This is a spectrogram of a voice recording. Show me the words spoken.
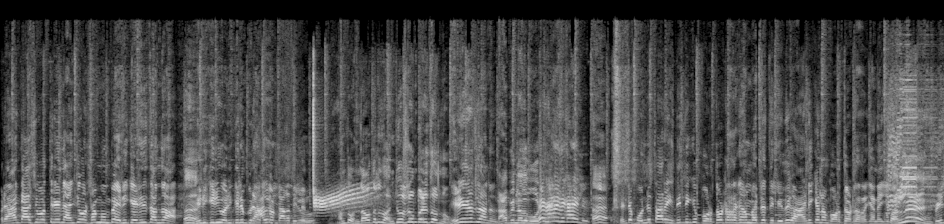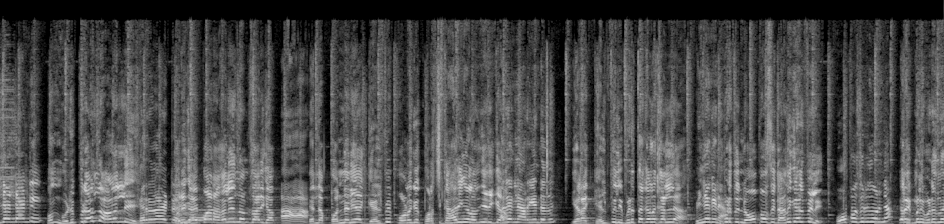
ഭ്രാന്താശുപത്രിയിൽ നിന്ന് അഞ്ചു വർഷം മുമ്പ് എനിക്ക് എഴുതി തന്നതാ. എനിക്ക് ഇനി ഒരിക്കലും ഭ്രാന്ത് ഉണ്ടാകത്തില്ലെന്ന് അന്ത് അഞ്ചു വർഷം പഴി തന്നു? എഴുതി തന്നതാണ് ഞാൻ പിന്നെ അത് പോട്ടെ. ഏ, കായൽ, കായൽ. ഏ. എന്റെ പൊന്നുത്താറ ഇതില്ലെങ്കിൽ പുറത്തോട്ട് ഇറങ്ങാൻ പറ്റത്തില്ല. ഇത് കാണിക്കണം പുറത്തോട്ട് ഇറങ്ങണമെങ്കിൽ തന്നെ? പിന്നെ അല്ലാണ്ട് അപ്പം മുഴുപ്പിരാന്താണല്ലേ ചെറുതായിട്ട്. ഒരു കൈപ്പാട് അകലെയും സംസാരിക്കാം. ആ, ആ. എന്റെ പൊന്നനിയെ ഗൾഫിൽ പോണെങ്കിൽ കുറച്ച് കാര്യങ്ങൾ അറിഞ്ഞിരിക്കണം. അതെന്നെ അറിയേണ്ടത്? എടാ ഗൾഫിൽ ഇവിടുത്തെ കണക്കല്ല. പിന്നെ എങ്ങനെയാ? ഇവിടുത്തെ ഓപ്പോസിറ്റ് ആണ് ഗൾഫിൽ ഓപ്പോസിറ്റ് എന്ന് പറഞ്ഞാ? എടാ നമ്മൾ ഇവിടുന്ന്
